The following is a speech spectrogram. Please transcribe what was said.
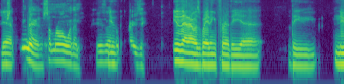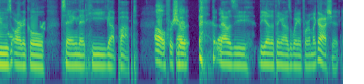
yeah, in there. There's something wrong with him. He's like You- crazy. either that I was waiting for the uh, the news article saying that he got popped. Oh, for sure. That, that was the the other thing I was waiting for. I'm like, ah, shit.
